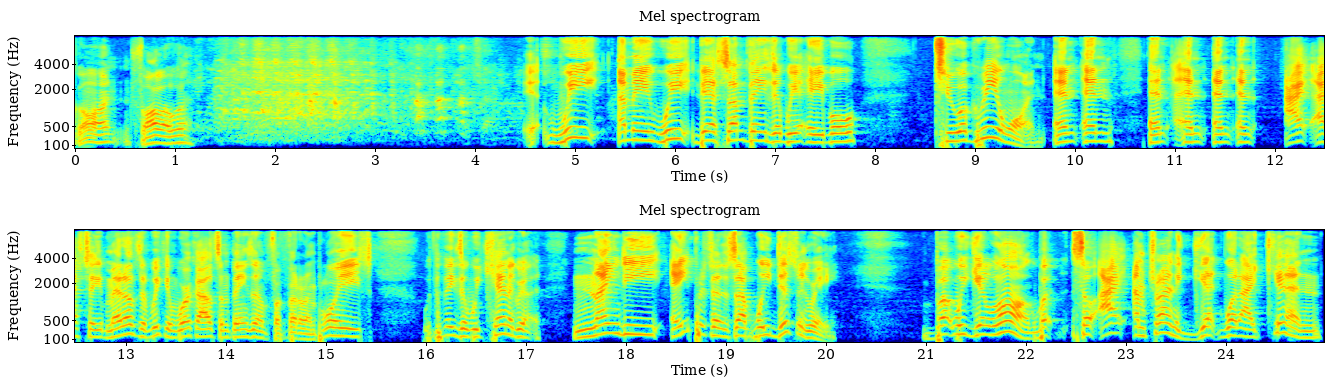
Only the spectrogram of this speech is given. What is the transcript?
Go on fall over. We i mean we there's some things that we're able to agree on and and and and and, and I, I say meadows if we can work out some things for federal employees with the things that we can agree on 98% of the stuff we disagree but we get along but so i i'm trying to get what i can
